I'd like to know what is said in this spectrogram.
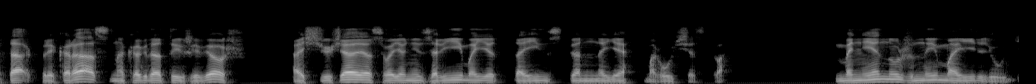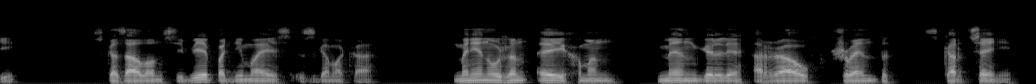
так прекрасно, когда ты живешь, ощущая свое незримое таинственное могущество. Мне нужны мои люди. — сказал он себе, поднимаясь с гамака. «Мне нужен Эйхман, Менгеле, Рауф, Швенд, Скорцени.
